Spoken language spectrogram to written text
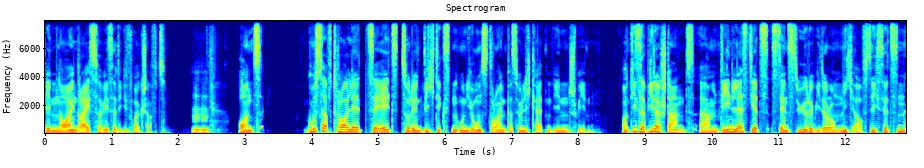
dem neuen Reichsverweser die Gefolgschaft. Mhm. Und Gustav Trolle zählt zu den wichtigsten unionstreuen Persönlichkeiten in Schweden. Und dieser Widerstand, ähm, den lässt jetzt Sten Sture wiederum nicht auf sich sitzen.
